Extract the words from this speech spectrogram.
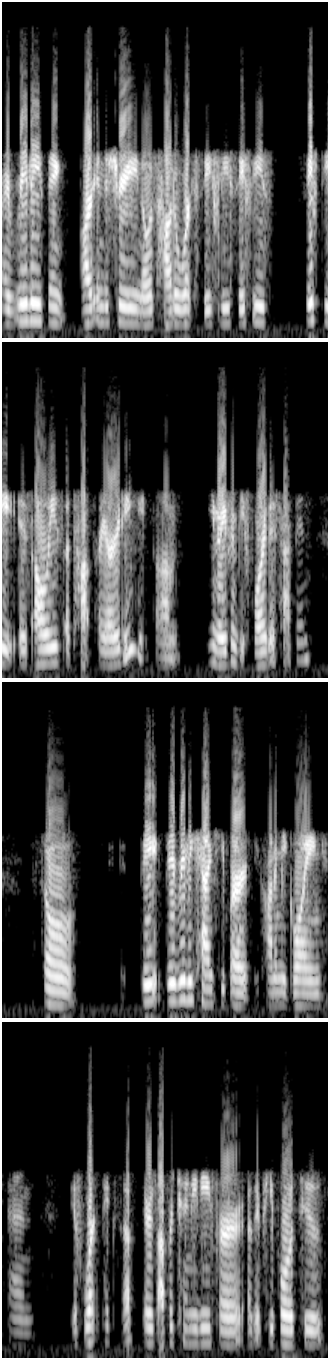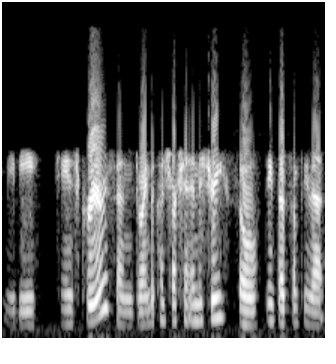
I really think our industry knows how to work safely. Safety safety is always a top priority. Um, you know, even before this happened. So they they really can keep our economy going, and if work picks up, there's opportunity for other people to maybe change careers and join the construction industry. So I think that's something that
